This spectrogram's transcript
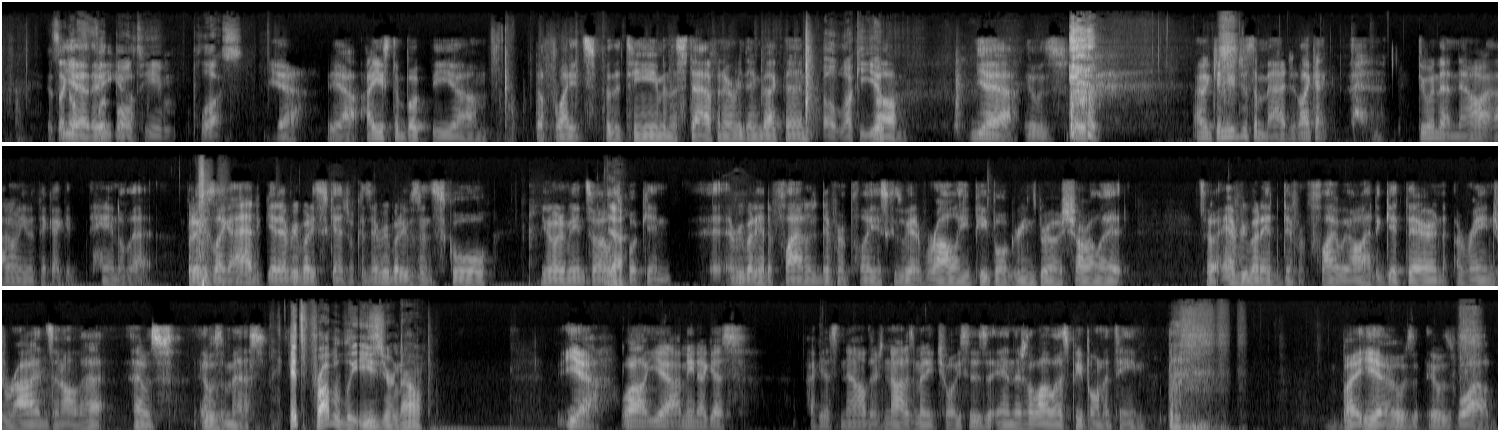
It's like yeah, a football team plus. Yeah, yeah. I used to book the um, the flights for the team and the staff and everything back then. Oh, lucky you. Um, yeah, it was. I mean, can you just imagine? Like, I doing that now, I don't even think I could handle that. But it was like I had to get everybody's schedule because everybody was in school. You know what I mean? So I was yeah. booking everybody had to fly out at a different place because we had Raleigh people, Greensboro, Charlotte. So everybody had a different flight. We all had to get there and arrange rides and all that. That was it was a mess. It's probably easier now. Yeah. Well, yeah. I mean, I guess I guess now there's not as many choices and there's a lot less people on a team. but yeah, it was it was wild.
